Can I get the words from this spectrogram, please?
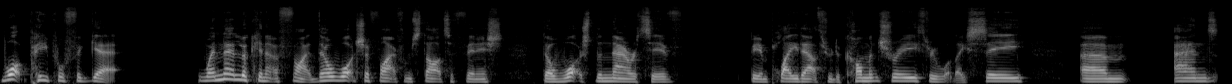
what people forget when they're looking at a fight, they'll watch a fight from start to finish. They'll watch the narrative being played out through the commentary, through what they see, um, and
